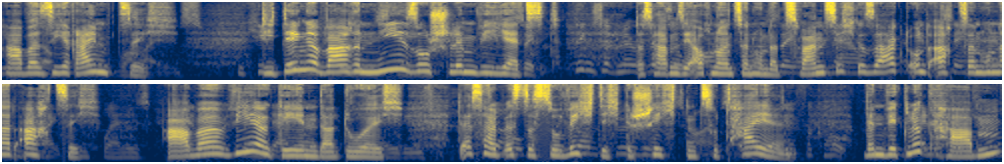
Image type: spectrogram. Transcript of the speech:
aber sie reimt sich. Die Dinge waren nie so schlimm wie jetzt. Das haben sie auch 1920 gesagt und 1880. Aber wir gehen da durch. Deshalb ist es so wichtig, Geschichten zu teilen. Wenn wir Glück haben,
